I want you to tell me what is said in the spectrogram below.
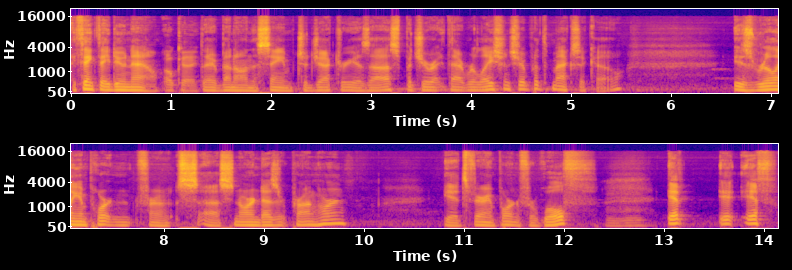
I think they do now. Okay. They've been on the same trajectory as us, but you're right. That relationship with Mexico is really important for uh, Sonoran Desert Pronghorn. It's very important for wolf. If if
